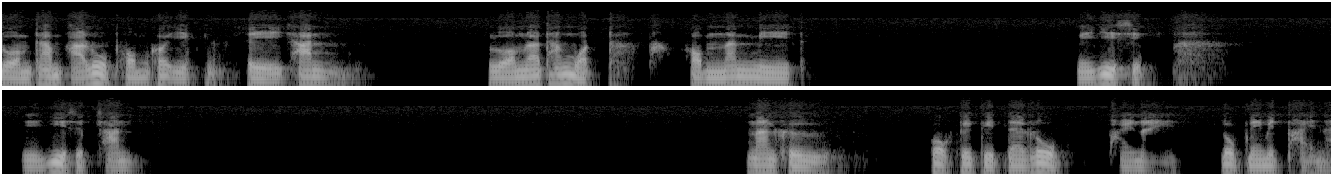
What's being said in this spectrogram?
รวมทำอารูปพรมเขาอีกสี่ชั้น รวมแล้วทั้งหมด พรมนั้นมี มียี่สิบมียี่สิบชั้น นั่นคือพวกที่ติดในรูปภายใน รูปนิมิตภายใน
